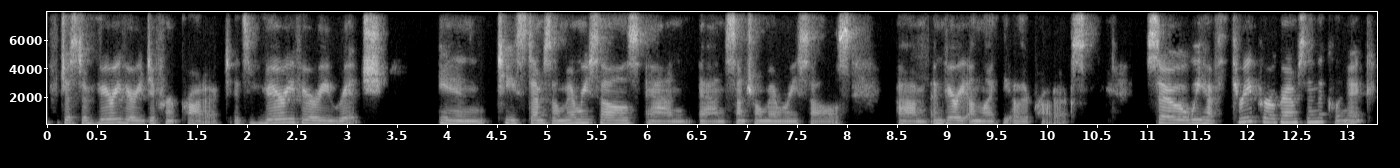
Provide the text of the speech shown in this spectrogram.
just a very, very different product. It's very, very rich in T stem cell memory cells and, and central memory cells, um, and very unlike the other products. So we have three programs in the clinic.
